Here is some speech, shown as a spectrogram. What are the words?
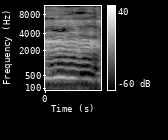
Eek!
